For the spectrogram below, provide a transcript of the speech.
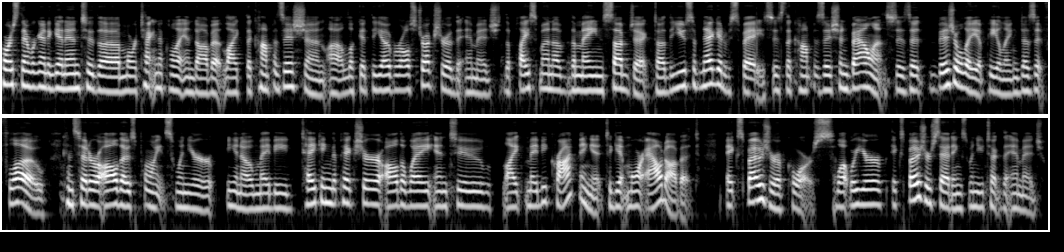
of course, then we're going to get into the more technical end of it, like the composition, uh, look at the overall structure of the image, the placement of the main subject, uh, the use of negative space. Is the composition balanced? Is it visually appealing? Does it flow? Consider all those points when you're, you know, maybe taking the picture all the way into like maybe cropping it to get more out of it. Exposure, of course. What were your exposure settings when you took the image?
